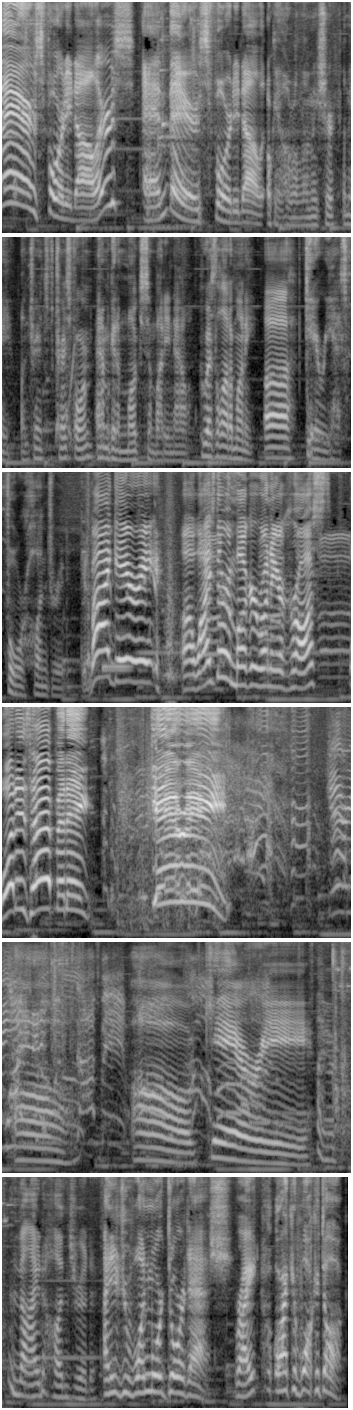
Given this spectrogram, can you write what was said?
There's $40. And there's $40. Okay, hold on. Let me make sure. Let me transform. And I'm gonna mug somebody now. Who has a lot of money? Uh, Gary has 400. Goodbye, Gary. Uh, why is there a mugger running across? What is happening? Gary! Gary, Oh. Oh, Gary. I have 900. I need to do one more DoorDash, right? Or I could walk a dog.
